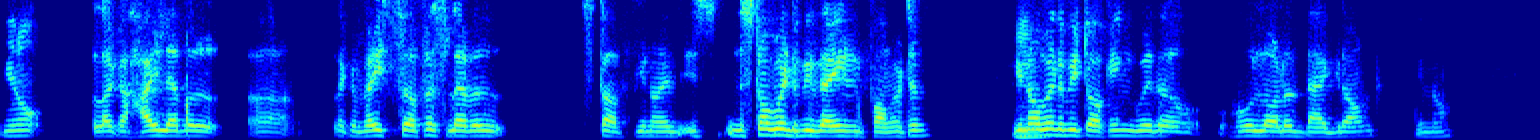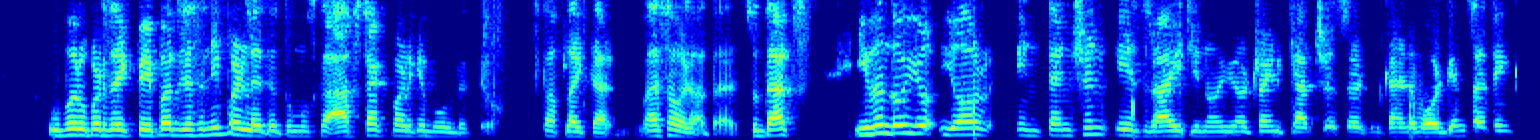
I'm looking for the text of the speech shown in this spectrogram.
you know like a high level uh, like a very surface level stuff you know it's, it's not going to be very informative you're mm. not hmm. going to be talking with a whole lot of background you know ऊपर ऊपर से एक पेपर जैसे नहीं पढ़ लेते तुम उसका एब्स्ट्रैक्ट पढ़ के बोल देते हो stuff like that वैसा हो जाता है so that's even though your your intention is right you know you're trying to capture a certain kind of audience i think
